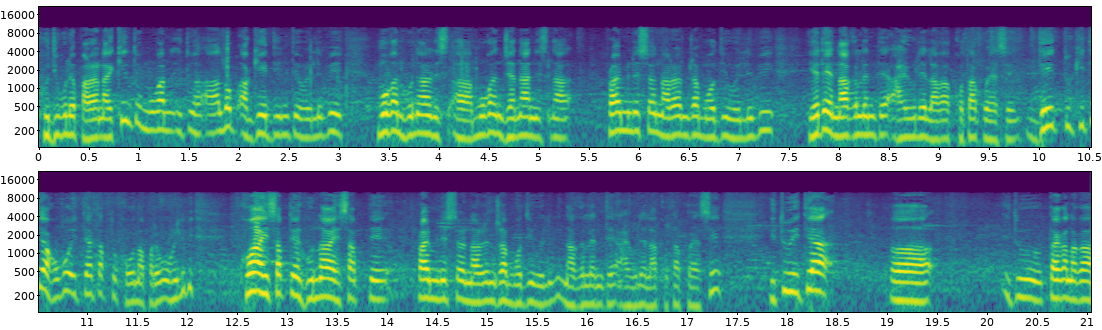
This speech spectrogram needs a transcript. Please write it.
সুধিবলৈ পৰা নাই। কিন্তু মোগান এইটো অলপ আগে দিনতে হ'লে বি মোগান শুনা মোগান জনা নিচিনা প্ৰাইম মিনিষ্টাৰ নৰেন্দ্ৰ মোদী হ'লে বি ইয়াতে নাগালেণ্ডে আহিবলৈ লগা কথা কৈ আছে। ডেটটো কেতিয়া হ'ব এতিয়া তাকতো ক'ব নাপাৰিব হ'লে বি খোৱা হিচাপতে শুনা হিচাপতে প্ৰাইম মিনিষ্টাৰ নৰেন্দ্ৰ মোদী হ'লে বি নাগালেণ্ডে আহিবলৈ লগা কথা কৈ আছে। এইটো এতিয়া এইটো তাইক লগা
